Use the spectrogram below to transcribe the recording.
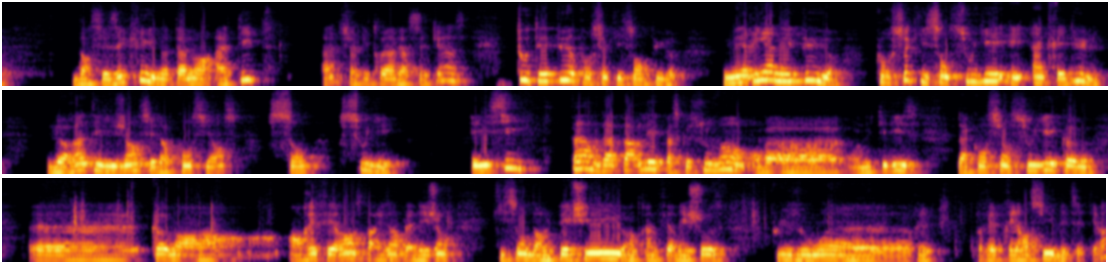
dans ses écrits, notamment à Tite, hein, chapitre 1, verset 15, Tout est pur pour ceux qui sont purs, mais rien n'est pur pour ceux qui sont souillés et incrédules, leur intelligence et leur conscience sont souillées. Et ici, Paul va parler, parce que souvent on utilise la conscience souillée comme, euh, comme en, en, référence, par exemple, à des gens qui sont dans le péché ou en train de faire des choses plus ou moins euh, répréhensibles, etc.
